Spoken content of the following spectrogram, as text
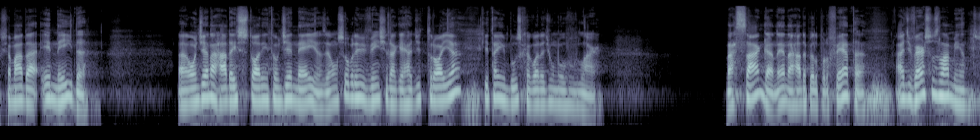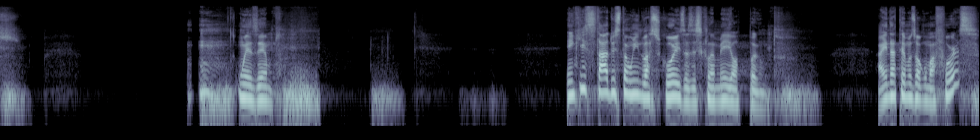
chamada Eneida, ah, onde é narrada a história então de Enéas, é um sobrevivente da guerra de Troia que está em busca agora de um novo lar. Na saga, né, narrada pelo profeta, há diversos lamentos. Um exemplo. Em que estado estão indo as coisas? exclamei, ó panto. Ainda temos alguma força?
